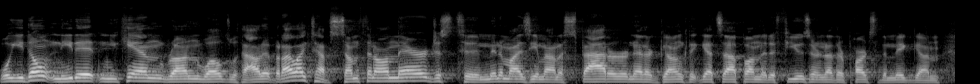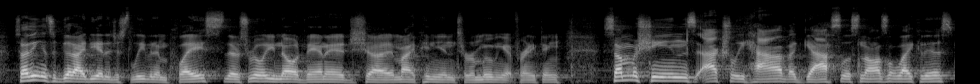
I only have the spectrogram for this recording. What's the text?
Well, you don't need it and you can run welds without it, but I like to have something on there just to minimize the amount of spatter and other gunk that gets up on the diffuser and other parts of the MIG gun. So I think it's a good idea to just leave it in place. There's really no advantage, uh, in my opinion, to removing it for anything. Some machines actually have a gasless nozzle like this.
